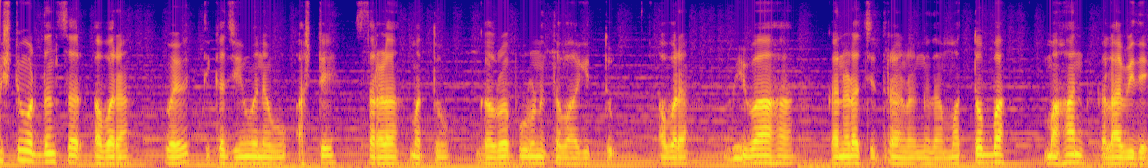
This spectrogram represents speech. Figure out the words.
ವಿಷ್ಣುವರ್ಧನ್ ಸರ್ ಅವರ ವೈಯಕ್ತಿಕ ಜೀವನವು ಅಷ್ಟೇ ಸರಳ ಮತ್ತು ಗೌರವಪೂರ್ಣಿತವಾಗಿತ್ತು. ಅವರ ವಿವಾಹ ಕನ್ನಡ ಚಿತ್ರರಂಗದ ಮತ್ತೊಬ್ಬ ಮಹಾನ್ ಕಲಾವಿದೆ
